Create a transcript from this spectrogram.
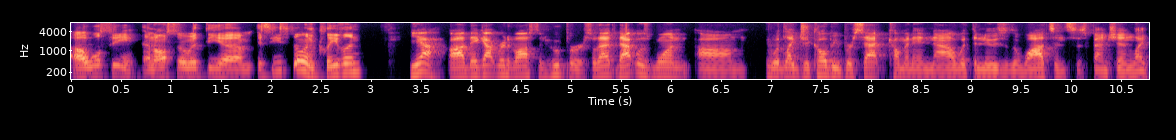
Uh, we'll see. And also with the, um, is he still in Cleveland? Yeah, uh, they got rid of Austin Hooper, so that that was one um, with like Jacoby Brissett coming in now with the news of the Watson suspension. Like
